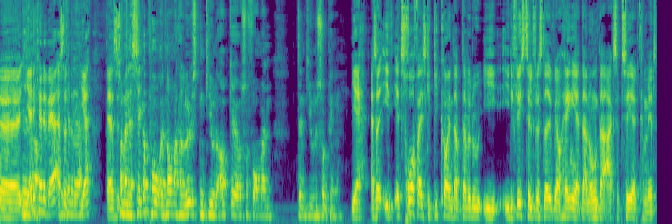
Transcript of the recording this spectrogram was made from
Øh, ja, det Eller- kan det være. Altså, det kan det være. Ja, altså, Så man er sikker på, at når man har løst den givende opgave, så får man den givende sum penge. Ja, altså jeg tror faktisk, at Gitcoin, der, der vil du i, i de fleste tilfælde stadig være afhængig af, at der er nogen, der accepterer et commit.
